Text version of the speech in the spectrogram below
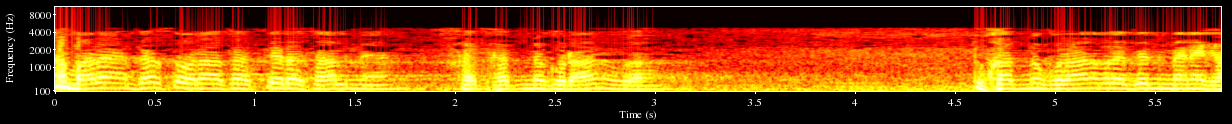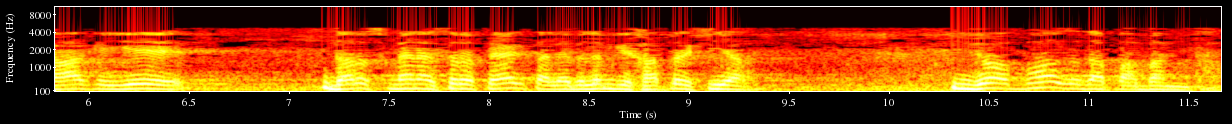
ہمارا دس ہو رہا تھا، تیرہ سال میں خط ختم قرآن ہوا۔ تو ختم قرآن والے دن میں نے کہا کہ یہ درس میں نے صرف ایک طالب علم کی خاطر کیا، جو بہت زیادہ پابند تھا۔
